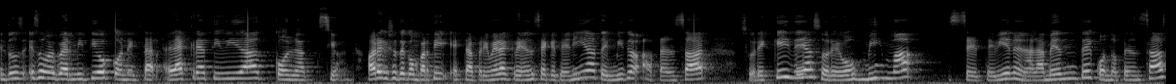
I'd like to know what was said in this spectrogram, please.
Entonces eso me permitió conectar la creatividad con la acción. Ahora que yo te compartí esta primera creencia que tenía, te invito a pensar sobre qué ideas sobre vos misma se te vienen a la mente cuando pensás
